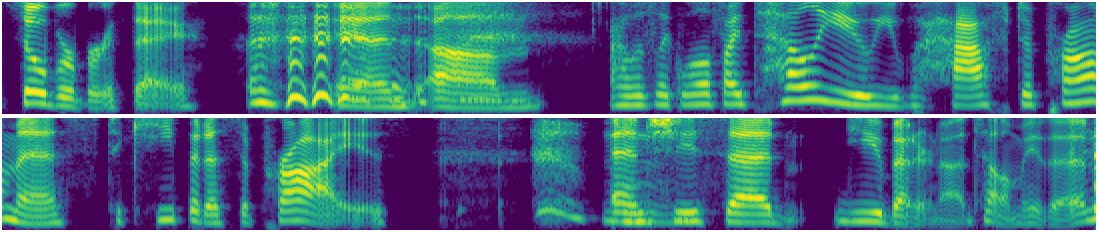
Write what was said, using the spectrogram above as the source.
sober birthday. and um I was like, "Well, if I tell you, you have to promise to keep it a surprise." And Mm. she said, "You better not tell me then."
